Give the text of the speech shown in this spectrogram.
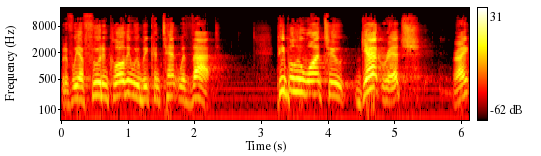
But if we have food and clothing, we'll be content with that. People who want to get rich, right,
